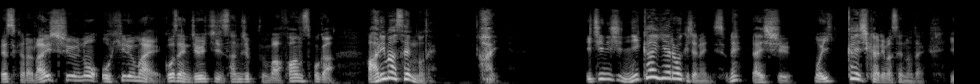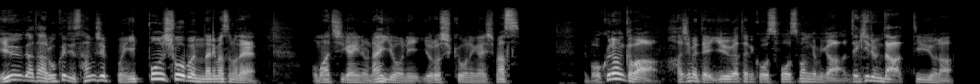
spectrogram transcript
ですから来週のお昼前、午前11時30分はファンスポがありませんので、はい。1日2回やるわけじゃないんですよね、来週。もう1回しかありませんので、夕方6時30分一本勝負になりますので、お間違いのないようによろしくお願いします。僕なんかは初めて夕方にこうスポーツ番組ができるんだっていうような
